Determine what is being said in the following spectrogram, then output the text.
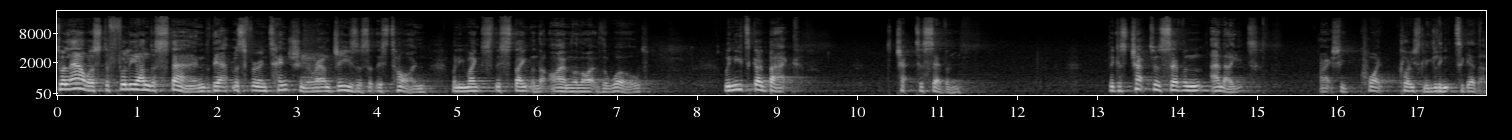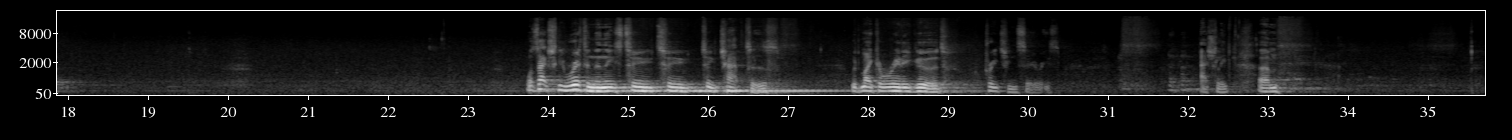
To allow us to fully understand the atmosphere and tension around Jesus at this time, when he makes this statement that I am the light of the world, we need to go back to chapter 7. Because chapters 7 and 8 are actually quite closely linked together. What's actually written in these two, two, two chapters would make a really good preaching series. Actually. Um,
